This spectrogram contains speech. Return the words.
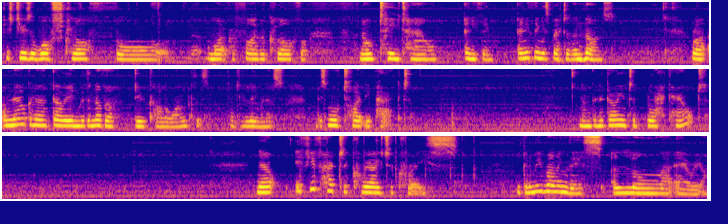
just use a washcloth or microfiber cloth or an old tea towel, anything. Anything is better than those. Right, I'm now going to go in with another dew colour one because it's bloody luminous, but it's more tightly packed. And I'm going to go into blackout. Now, if you've had to create a crease, you're going to be running this along that area.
